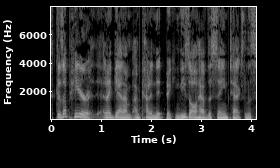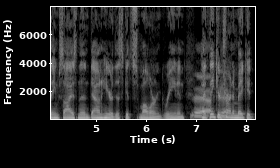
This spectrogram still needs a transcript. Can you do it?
Because up here, and again, I'm I'm kind of nitpicking. These all have the same text and the same size, and then down here, this gets smaller and green. And Yeah, I think you're yeah. trying to make it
